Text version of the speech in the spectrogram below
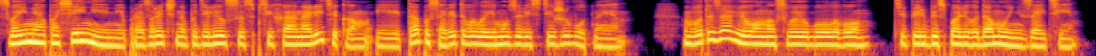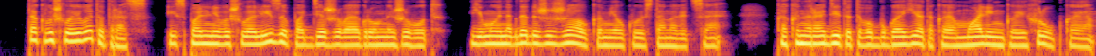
Своими опасениями прозрачно поделился с психоаналитиком, и та посоветовала ему завести животное. Вот и завёл на свою голову. Теперь без палева домой не зайти. Так вышло и в этот раз. Из спальни вышла Лиза, поддерживая огромный живот. Ему иногда даже жалко мелкую становится. Как и народит этого бугая, такая маленькая и хрупкая.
